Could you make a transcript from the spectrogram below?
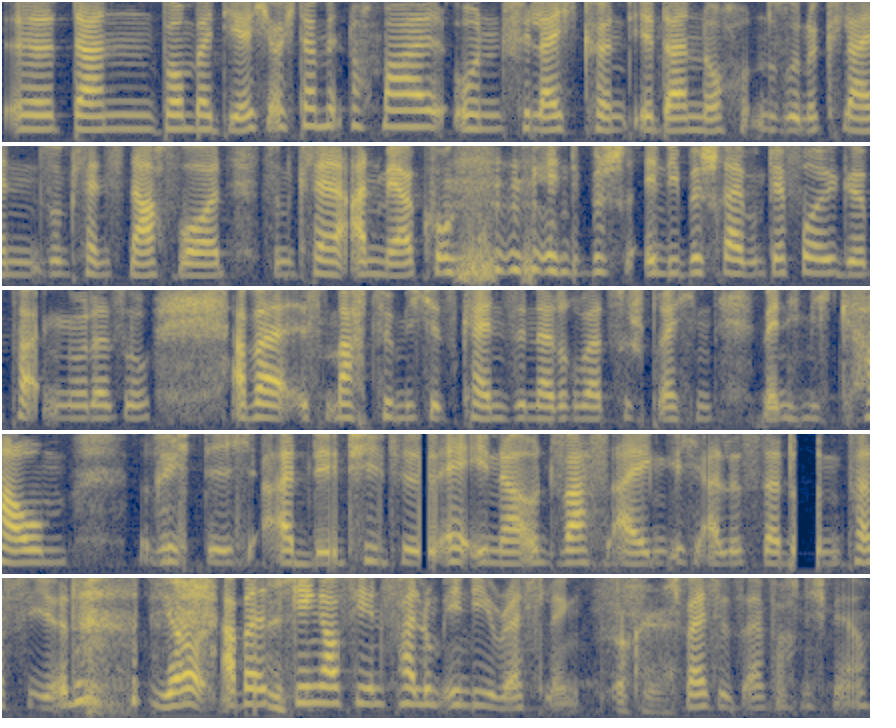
äh, dann bombardiere ich euch damit nochmal und vielleicht könnt ihr dann noch so, eine kleine, so ein kleines Nachwort, so eine kleine Anmerkung in die, in die Beschreibung der Folge packen oder so. Aber es macht für mich jetzt keinen Sinn, darüber zu sprechen, wenn ich mich kaum richtig an den Titel erinnere und was eigentlich alles da drin passiert. Ja, Aber es ich- ging auf jeden Fall um Indie-Wrestling. Okay. Ich weiß jetzt einfach nicht mehr.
